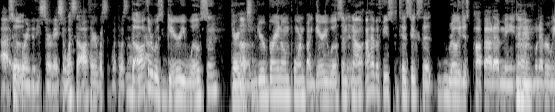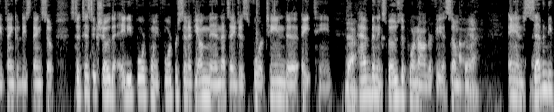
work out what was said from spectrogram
uh, So- according to these surveys. So what's the author? What's what what's the, the author? was Gary Wilson. Gary Um, Wilson. Your Brain on Porn by Gary Wilson. And I'll, I have a few statistics that really just pop out at me um, Mhm. whenever we think of these things. So, statistics show that 84.4% of young men, that's ages 14 to 18, yeah. have been exposed to pornography at some Oh, point. yeah. And 70%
